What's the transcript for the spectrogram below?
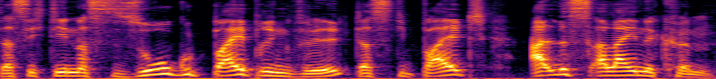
dass ich denen das so gut beibringen will, dass die bald alles alleine können.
